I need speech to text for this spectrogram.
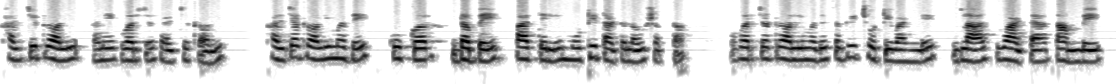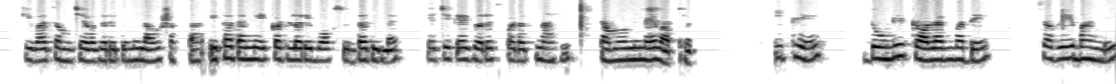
खालची ट्रॉली आणि एक वरच्या साईडची ट्रॉली खालच्या ट्रॉलीमध्ये कुकर डबे पातेले मोठी ताटं लावू शकता. वरच्या ट्रॉलीमध्ये सगळी छोटी भांडे ग्लास वाट्या तांबे किंवा चमचे वगैरे तुम्ही लावू शकता. इथं त्यांनी एक कटलरी बॉक्स सुद्धा दिलाय. याची काही गरज पडत नाही त्यामुळे मी नाही वापरत. इथे दोन्ही ट्रॉलरमध्ये सगळी भांडी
